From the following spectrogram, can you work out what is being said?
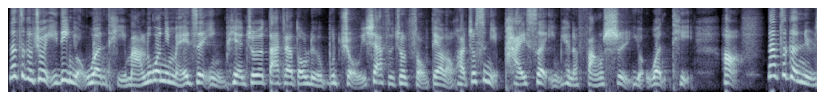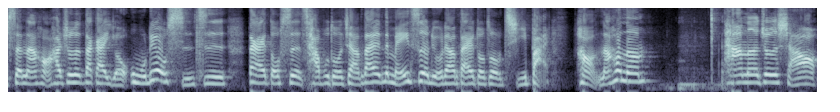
那这个就一定有问题嘛。如果你每一支影片就是大家都留不久，一下子就走掉的话，就是你拍摄影片的方式有问题。好，那这个女生呢，哈，她就是大概有五六十支，大概都是差不多这样，大概每一支的流量大概都只有几百。好，然后呢，他呢，就是想要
